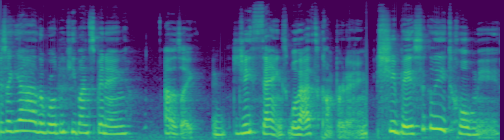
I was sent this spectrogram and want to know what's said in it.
She's like, yeah, the world would keep on spinning. I was like, gee, thanks. Well, that's comforting. She basically told me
